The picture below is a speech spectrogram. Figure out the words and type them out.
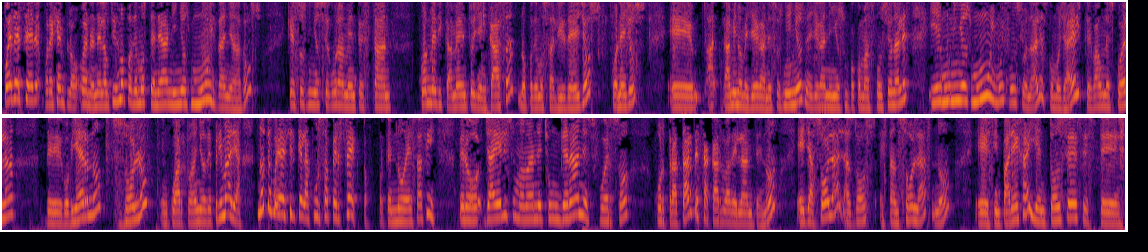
Puede ser, por ejemplo, bueno, en el autismo podemos tener a niños muy dañados, que esos niños seguramente están con medicamento y en casa, no podemos salir de ellos, con ellos. Eh, a, a mí no me llegan esos niños, me llegan niños un poco más funcionales y niños muy, muy funcionales, como Yael, que va a una escuela de gobierno solo en cuarto año de primaria. No te voy a decir que la cursa perfecto, porque no es así, pero Yael y su mamá han hecho un gran esfuerzo por tratar de sacarlo adelante, ¿no? Ella sola, las dos están solas, ¿no? Eh, sin pareja y entonces, este,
